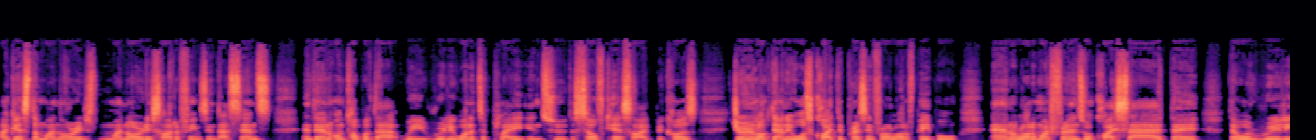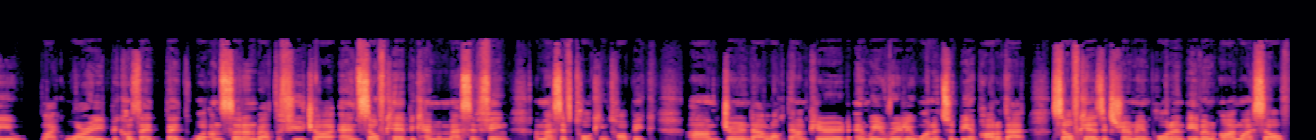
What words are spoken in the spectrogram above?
I guess, the minority minority side of things in that sense. And then on top of that, we really wanted to play into the self care side because during lockdown, it was quite depressing for a lot of people, and a lot of my friends were quite sad. They they were really like worried because they they were uncertain about the future, and self care became a massive thing, a massive talking topic um, during that lockdown period. And we really wanted to be a part of that. Self care is extremely important. Even I myself,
